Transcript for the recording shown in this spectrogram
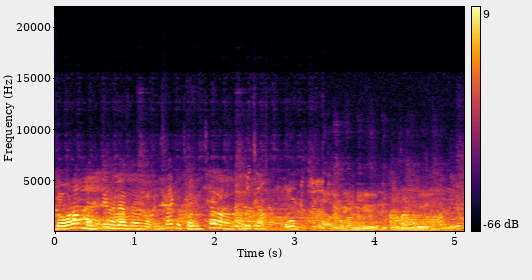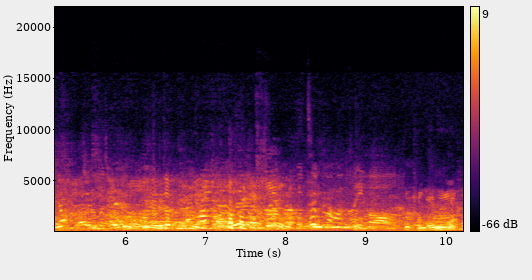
너랑 거 아니면 사이트 전체랑 런칭을 해야 되는 거 새로 하는 게전 좋을 것 같아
